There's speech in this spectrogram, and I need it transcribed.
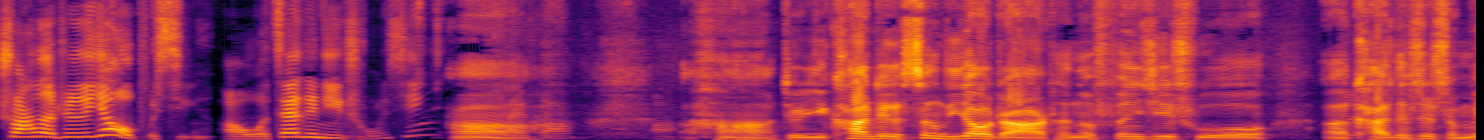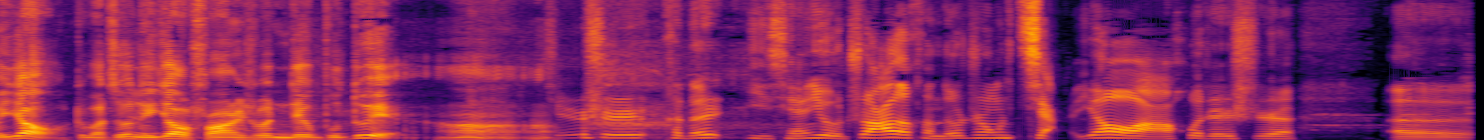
抓的这个药不行啊，我再给你重新开方啊，哈，就一看这个剩的药渣，他能分析出呃开的是什么药，对吧？只有你药方说你这个不对啊啊啊！其实是可能以前有抓了很多这种假药啊，或者是呃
